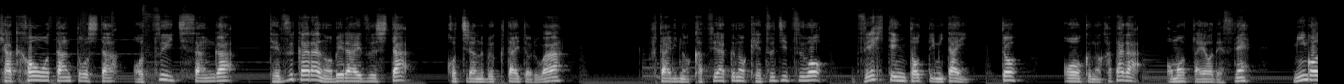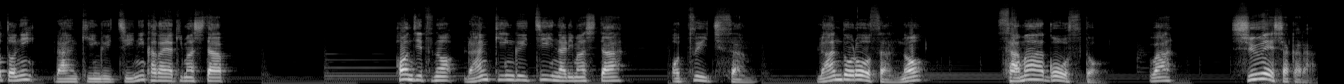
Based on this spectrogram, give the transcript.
脚本を担当したおついちさんが手ずからノベライズしたこちらのブックタイトルは2人の活躍の結実をぜひ手に取ってみたいと多くの方が思ったようですね。見事にランキング1位に輝きました。本日のランキング1位になりましたおついちさん。ランドローさんのサマーゴーストは集英社から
